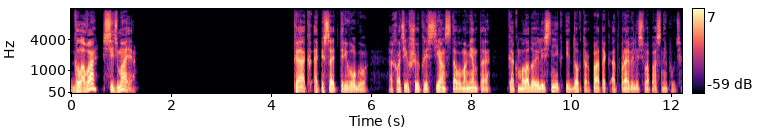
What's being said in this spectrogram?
Глава седьмая. Как описать тревогу, охватившую крестьян с того момента, как молодой лесник и доктор Паток отправились в опасный путь?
